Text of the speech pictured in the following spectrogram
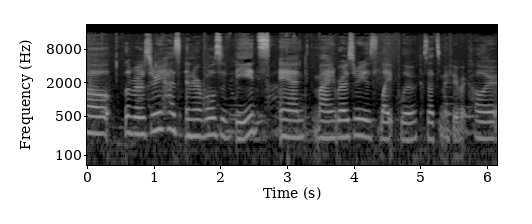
Well, the rosary has intervals of beads, and my rosary is light blue because that's my favorite color.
